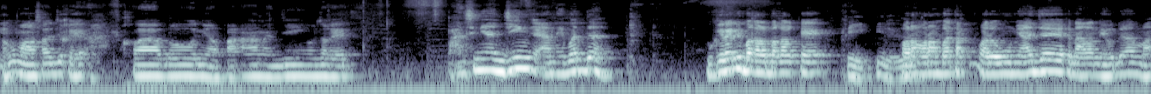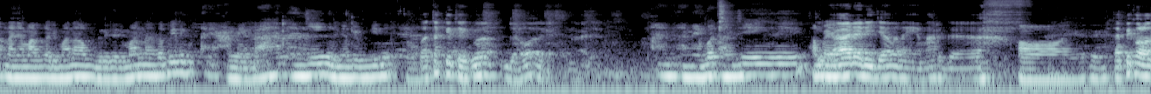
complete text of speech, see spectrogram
aku malas aja kayak ah fuck lah bro ini apaan anjing usah kayak apaan sih ini anjing kayak aneh banget dah gue kira ini bakal bakal kayak Creepy deh. orang-orang Batak pada umumnya aja ya kenalan ya udah nanya marga di mana gereja di mana tapi ini aneh, banget anjing udah nyampe begini Batak gitu ya, gue Jawa ya. Aneh, banget anjing ini sampai Nggak ada di Jawa nanya marga. oh gitu ya. Tapi kalau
